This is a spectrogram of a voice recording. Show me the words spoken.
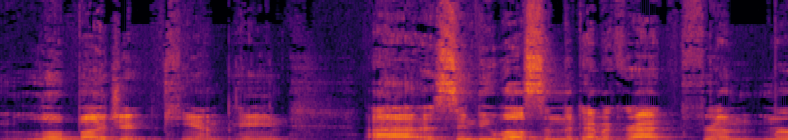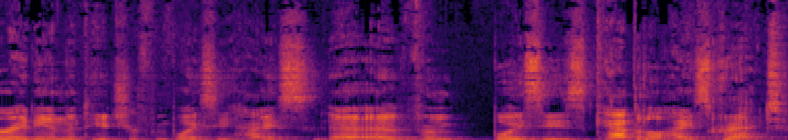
low budget campaign. Uh, Cindy Wilson, the Democrat from Meridian, the teacher from Boise High, uh, from Boise's Capital High School. Correct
